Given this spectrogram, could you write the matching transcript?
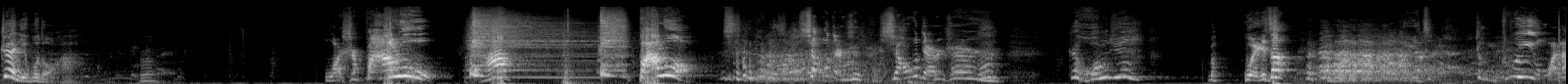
这你不懂啊？嗯，我是八路啊，八路，小点声，小点声。这皇军不鬼子，鬼子正追我呢，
